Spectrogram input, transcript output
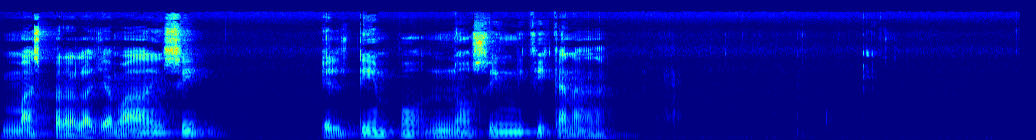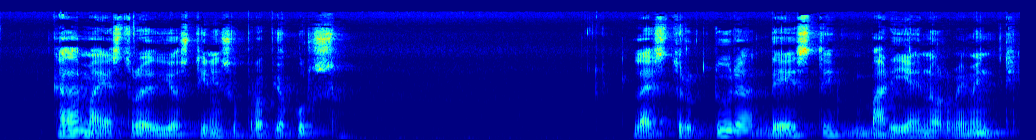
Mas para la llamada en sí, el tiempo no significa nada. Cada maestro de Dios tiene su propio curso la estructura de éste varía enormemente,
